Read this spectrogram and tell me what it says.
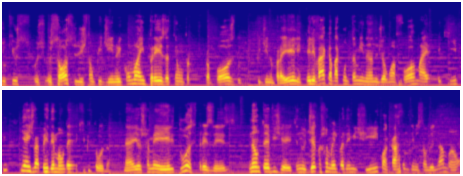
o que os, os, os, sócios estão pedindo e como a empresa tem um propósito pedindo para ele, ele vai acabar contaminando de alguma forma a equipe e a gente vai perder mão da equipe toda, né? Eu chamei ele duas, três vezes, não teve jeito. E no dia que eu chamei ele para demitir, com a carta de demissão dele na mão,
